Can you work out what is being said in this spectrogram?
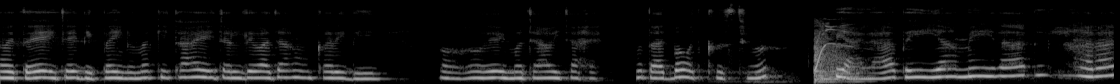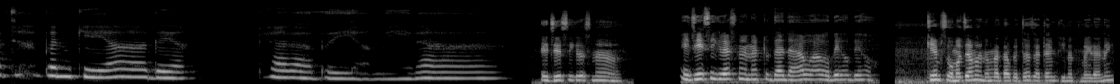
હવે તો એ જયદીપભાઈનું નક્કી થાય ચાલ દેવા હું કરી દઈને. દઈ હવે મજા આવી જાય હું તો આજ બહુ જ ખુશ છું પ્યારા ભૈયા મેરા દુલ્હા રાજા બન કે આ ગયા. પ્યારા ભૈયા મેરા. એ જય શ્રી કૃષ્ણ. એ જય શ્રી કૃષ્ણ નટુ દાદા આવો આવો બેહો બેહો. કેમ છો? મજામાં? હમણાં તો આપણે દસ ટાઈમથી નથી મળ્યા નહીં.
